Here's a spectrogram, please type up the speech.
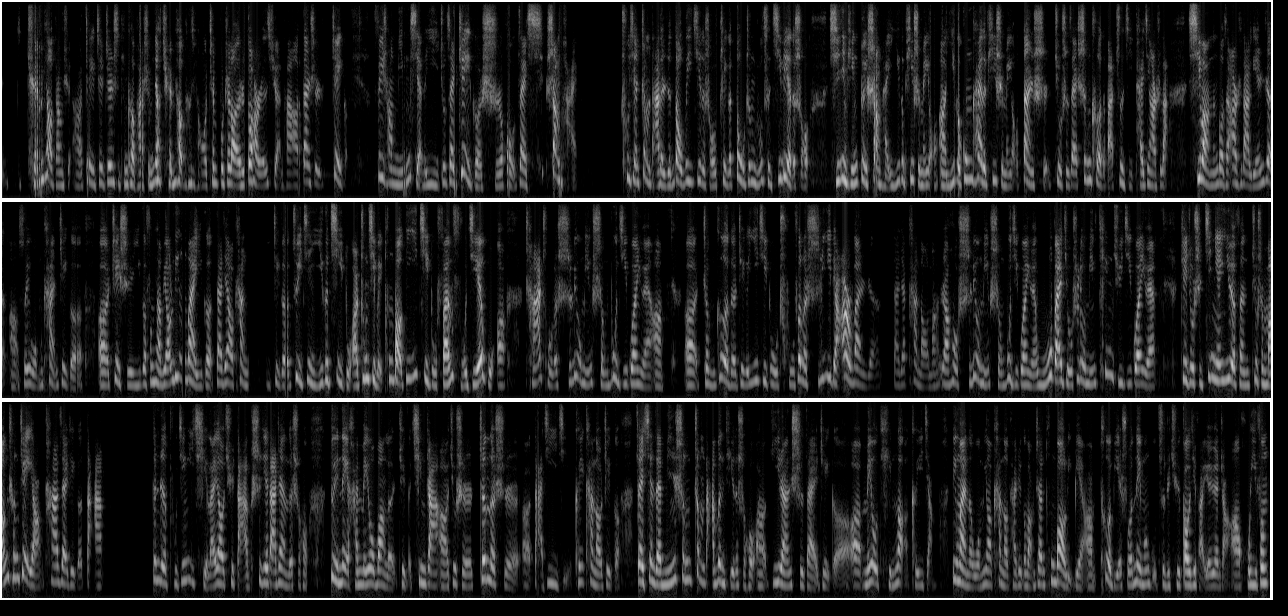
全票当选啊，这这真是挺可怕。什么叫全票当选？我真不知道是多少人选他啊。但是这个非常明显的意义，就在这个时候，在上海出现这么大的人道危机的时候，这个斗争如此激烈的时候，习近平对上海一个批示没有啊，一个公开的批示没有，但是就是在深刻的把自己抬进二十大，希望能够在二十大连任啊。所以我们看这个。呃，这是一个风向标。另外一个，大家要看这个最近一个季度啊，中纪委通报第一季度反腐结果，查处了十六名省部级官员啊，呃，整个的这个一季度处分了十一点二万人，大家看到了吗？然后十六名省部级官员，五百九十六名厅局级官员，这就是今年一月份就是忙成这样，他在这个打。跟着普京一起来要去打世界大战的时候，对内还没有忘了这个清渣啊，就是真的是呃打击一级。可以看到这个在现在民生这么大问题的时候啊，依然是在这个呃没有停了，可以讲。另外呢，我们要看到他这个网站通报里边啊，特别说内蒙古自治区高级法院院长啊胡一峰。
